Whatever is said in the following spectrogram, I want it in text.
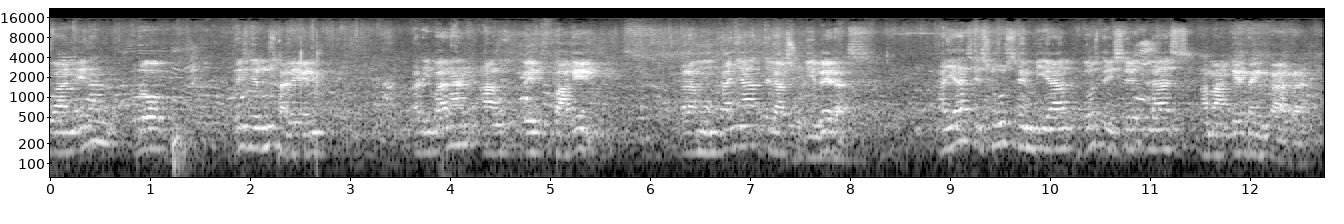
Quan eren prop de Jerusalem, arribaren al Betfagé, a la muntanya de les Oliveres. Allà Jesús envia dos deixebles amb aquest encàrrec.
